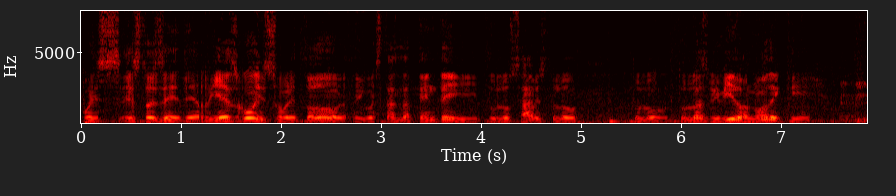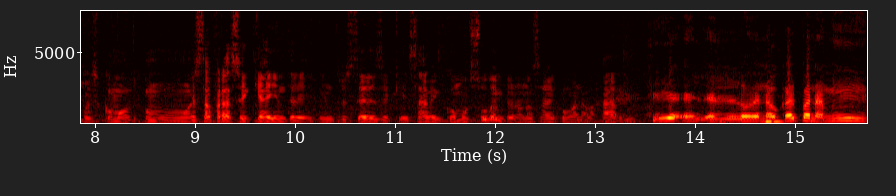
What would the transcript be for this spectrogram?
pues esto es de, de riesgo y sobre todo, digo, estás latente y tú lo sabes, tú lo tú lo, tú lo has vivido, ¿no? De que, pues como, como esta frase que hay entre, entre ustedes de que saben cómo suben, pero no saben cómo van a bajar, ¿no? Sí, el, lo de Naucalpan a mí,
